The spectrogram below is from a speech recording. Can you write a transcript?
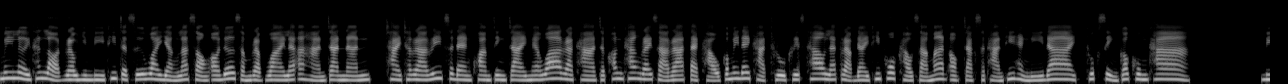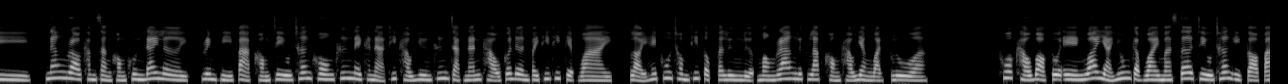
ไม่เลยท่านหลอดเรายินดีที่จะซื้อไวน์อย่างละสองออเดอร์สำหรับไวน์และอาหารจานนั้น ชายชรารีบแสดงความจริงใจแม้ว่าราคาจะค่อนข้างไร้สาระแต่เขาก็ไม่ได้ขาดทรูคริสตัลและตราบใดที่พวกเขาสามารถออกจากสถานที่แห่งนี้ได้ ทุกสิ่งก็คุ้มค่าดี นั่งรอคำสั่งของคุณได้เลย ริมฝีปากของจิวเชิญโค้งขึ้นในขณะที่เขายืนขึ้นจากนั้นเขาก็เดินไปที่ที่เก็บไวน์ปล่อยให้ผู้ชมที่ตกตะลึงเหลือบมองร่างลึกลับของเขาอย่างหวาดกลัว พวกเขาบอกตัวเองว่าอย่ายุ่งกับไวน์มาสเตอร์จิวเชิญอีกต่อไป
